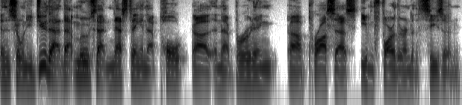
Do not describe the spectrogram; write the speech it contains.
and so when you do that that moves that nesting and that pole uh, and that brooding uh, process even farther into the season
